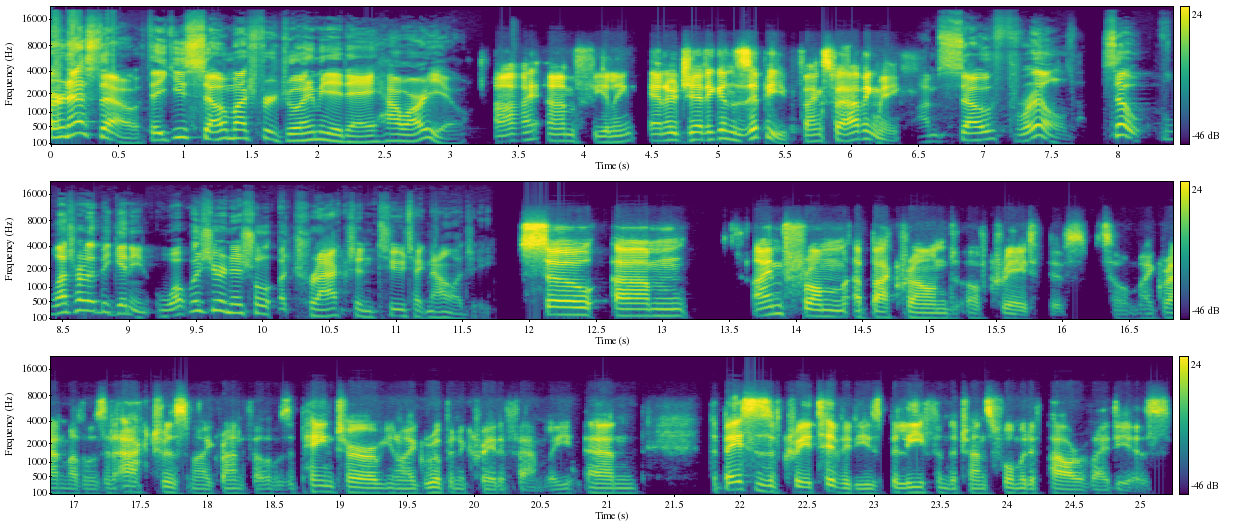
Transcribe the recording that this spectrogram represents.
Ernesto, thank you so much for joining me today. How are you? I am feeling energetic and zippy. Thanks for having me. I'm so thrilled. So let's start at the beginning. What was your initial attraction to technology? So, um, I'm from a background of creatives. So, my grandmother was an actress, my grandfather was a painter. You know, I grew up in a creative family. And the basis of creativity is belief in the transformative power of ideas.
